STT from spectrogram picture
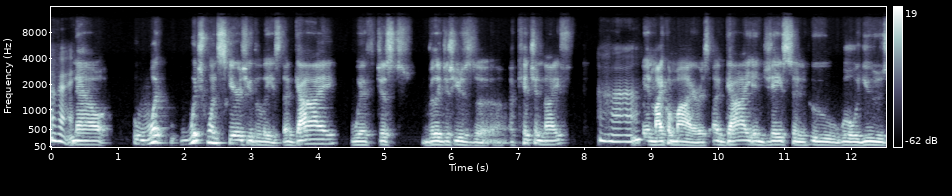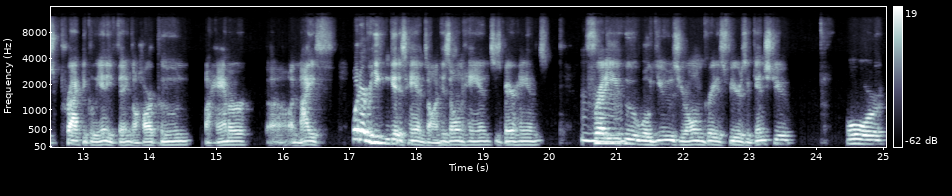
Okay. Now, what which one scares you the least? A guy with just really just uses a, a kitchen knife Uh-huh. in Michael Myers, a guy in Jason who will use practically anything, a harpoon, a hammer, uh, a knife, whatever he can get his hands on, his own hands, his bare hands. Freddy mhm. who will use your own greatest fears against you, or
